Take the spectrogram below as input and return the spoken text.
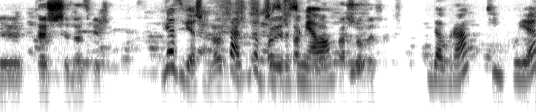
E, Też dla zwierząt. dla zwierząt. Dla tak, zwierząt. dobrze to jest zrozumiałam. akurat paszowe rzeczy. Dobra, dziękuję.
